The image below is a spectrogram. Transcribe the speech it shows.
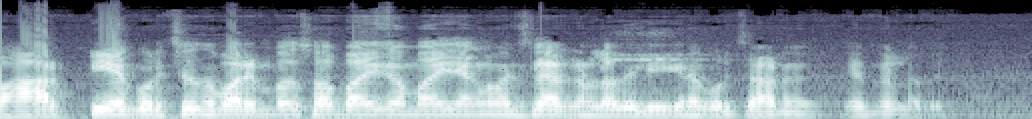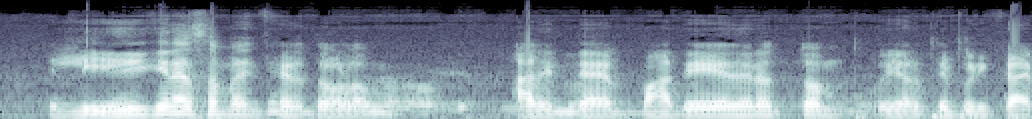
പാർട്ടിയെക്കുറിച്ച് എന്ന് പറയുമ്പോൾ സ്വാഭാവികമായി ഞങ്ങൾ മനസ്സിലാക്കണല്ലോ അത് ലീഗിനെ കുറിച്ചാണ് എന്നുള്ളത്. ലീഗിനെ സംബന്ധിച്ചിടത്തോളം അതിന്റെ മതേതരത്വം ഉയർത്തിപ്പിടിക്കാൻ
